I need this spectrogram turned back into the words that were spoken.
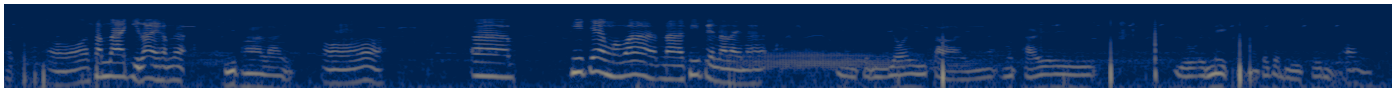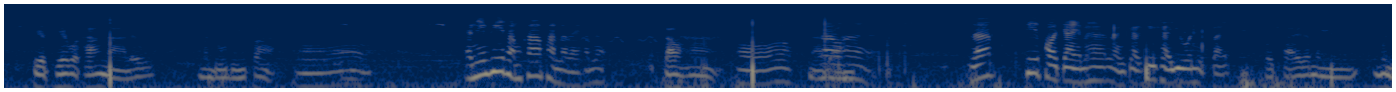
ครับอ๋อทำนากี่ไร่ครับเนี่ยยี่ห้าไร่อ๋ออ่าพี่แจ้งมาว่านาพี่เป็นอะไรนะฮะมันเป็นย้อยตายเนี่ยมาใช้ยูเอนิกมันก็จะดีขึ้น อ๋อเปรียบเทียบกับข้างนาแล้ว มันดูดีกว่าอ๋ออันนี้พี่ทำข้าวพันธุ์อะไรครับเนี่ยเก้าห้า อ๋อนาเก้าดำห้าแล้วพี่พอใจไหมฮะ หลังจากที่ใช้ยูนิคไปพอใช้แล้วมันมัน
